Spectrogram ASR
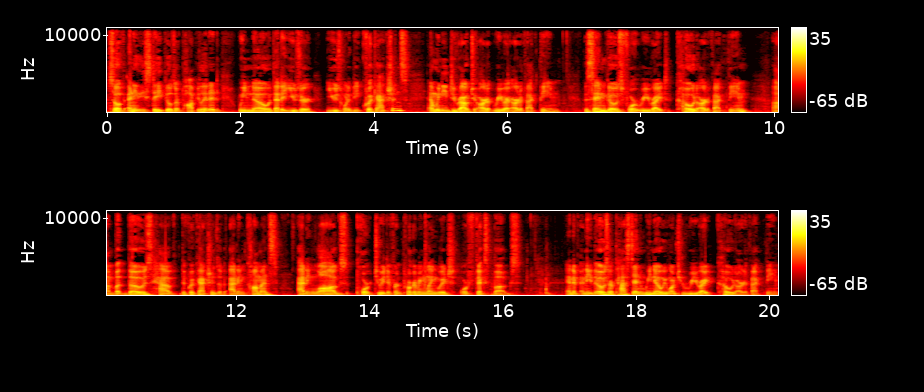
So if any of these state fields are populated, we know that a user used one of the quick actions, and we need to route to art rewrite artifact theme. The same goes for rewrite code artifact theme, um, but those have the quick actions of adding comments, adding logs, port to a different programming language, or fix bugs. And if any of those are passed in, we know we want to rewrite code artifact theme.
